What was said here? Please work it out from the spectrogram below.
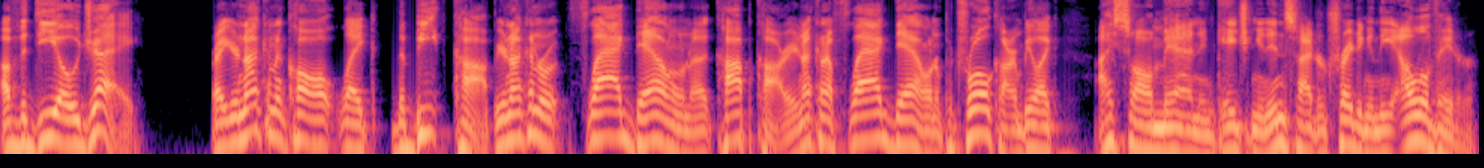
of the DOJ, right? You're not going to call like the beat cop. You're not going to flag down a cop car. You're not going to flag down a patrol car and be like, I saw a man engaging in insider trading in the elevator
